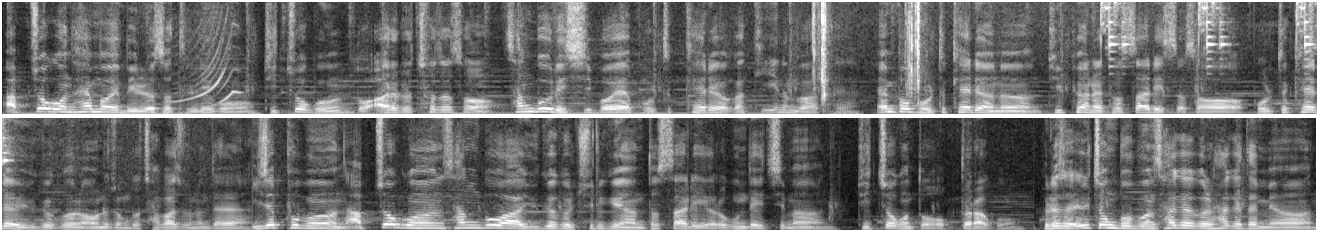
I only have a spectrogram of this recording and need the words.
앞쪽은 해머에 밀려서 들리고 뒤쪽은 또 아래로 쳐져서 상부 리시버에 볼트 캐리어가 끼이는 것 같아 M4 볼트 캐리어는 뒤편에 덧살이 있어서 볼트 캐리어 유격을 어느 정도 잡아주는데 이 제품은 앞쪽은 상부와 유격을 줄이기 위한 덧살이 여러 군데 있지만 뒤쪽은 또 없더라고 그래서 일정 부분 사격을 하게 되면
